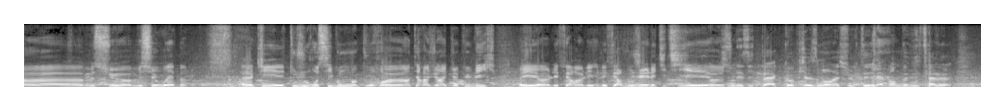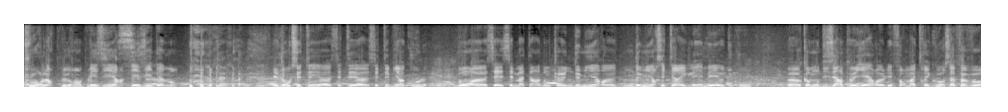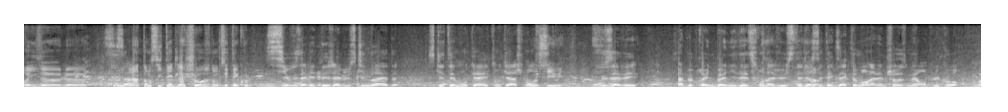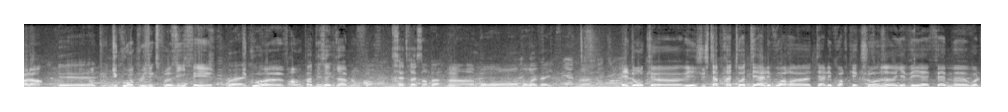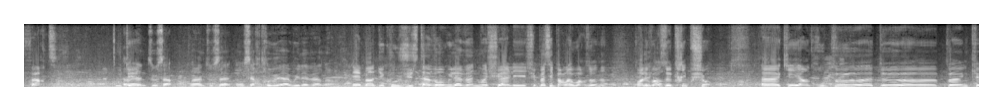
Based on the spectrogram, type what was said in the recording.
monsieur, monsieur Webb, qui est toujours aussi bon pour interagir avec le public et les, faire, les, les faire bouger, les titiller Qui n'hésite pas à copieusement insulter la bande de métalleux. pour leur plus grand plaisir, évidemment. et donc c'était, c'était, c'était bien cool. Bon, c'est, c'est le matin, donc une demi-heure, une demi-heure c'était réglé, mais du coup. Euh, comme on disait un peu hier, euh, les formats très courts, ça favorise euh, l'intensité de la chose, donc c'était cool. Si vous avez déjà vu Skindred, ce qui était mon cas et ton cas, je pense, Aussi, oui. vous avez à peu près une bonne idée de ce qu'on a vu, c'est-à-dire c'est exactement la même chose mais en plus court. Voilà. Et En plus- du coup, en plus explosif et Ouais. du coup, euh, vraiment pas désagréable encore. très très sympa. Mm. Un, bon, un bon réveil. Et donc, euh, et juste après, toi, t'es allé voir, euh, allé voir quelque chose. Il y avait FM, Wolfart. Rien de tout ça. Rien de tout ça. On s'est retrouvé à Will Even. Et ben du coup juste avant Will Haven, moi je suis allé, je suis passé par la Warzone pour aller voir. The Creep Show, euh, qui est un groupe euh, de euh, punk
